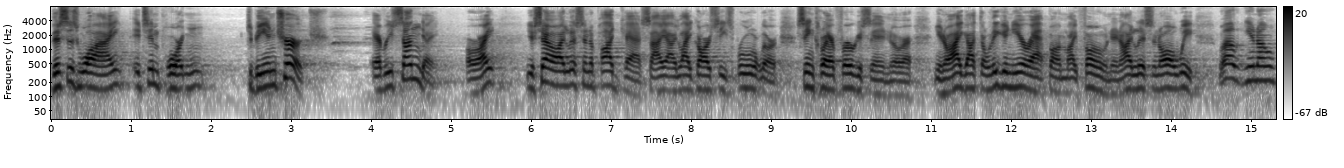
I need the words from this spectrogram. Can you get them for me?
This is why it's important to be in church every Sunday, all right? You say, oh, I listen to podcasts. I, I like R.C. Sproul or Sinclair Ferguson, or, you know, I got the Ligonier app on my phone and I listen all week. Well, you know,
